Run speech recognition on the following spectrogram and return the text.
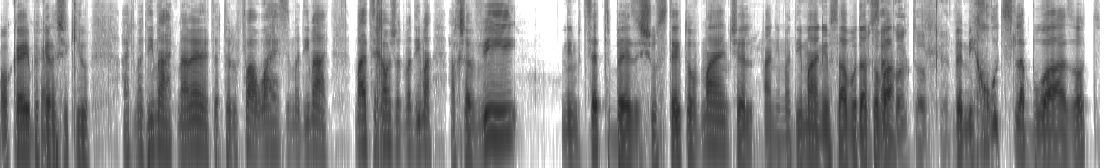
אוקיי? בקטע שכאילו, את מדהימה, את מהממת, את אלופה, וואי, איזה מדהימה, מה את צריכה משהו, את מדהימה. עכשיו, היא נמצאת באיזשהו state of mind של אני מדהימה, אני עושה עבודה עושה טובה. הכל טוב, כן. ומחוץ לבועה הזאת,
